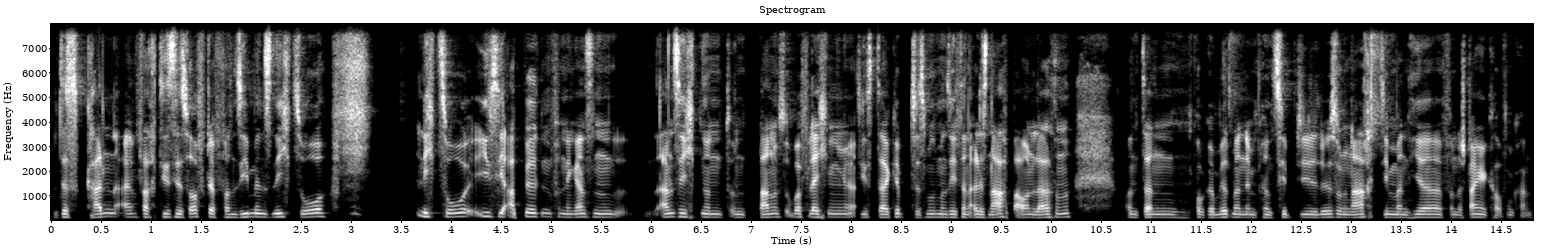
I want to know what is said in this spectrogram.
Und das kann einfach diese Software von Siemens nicht so nicht so easy abbilden von den ganzen Ansichten und, und Planungsoberflächen, die es da gibt. Das muss man sich dann alles nachbauen lassen und dann programmiert man im Prinzip die Lösung nach, die man hier von der Stange kaufen kann.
